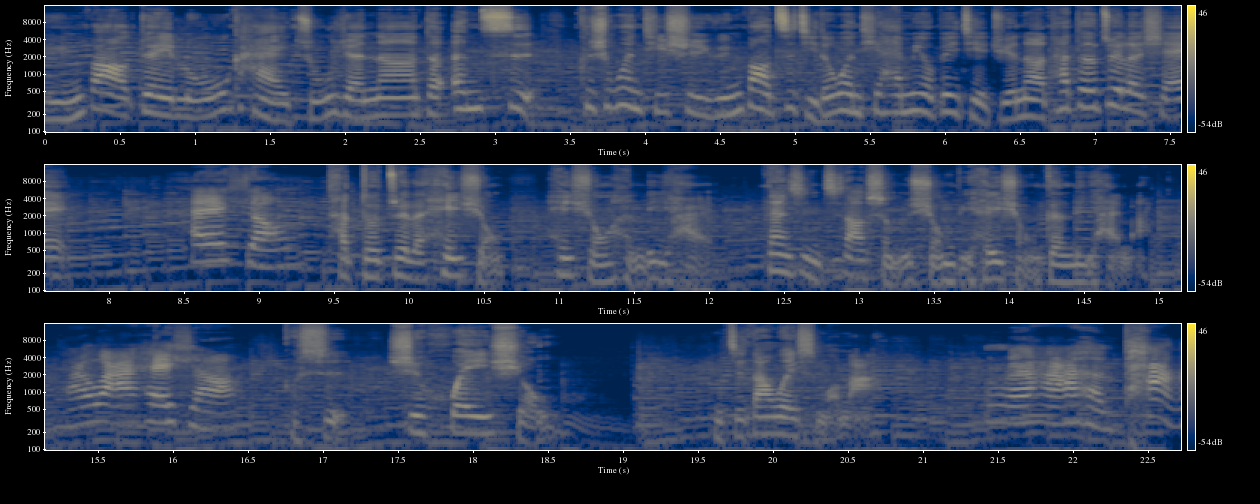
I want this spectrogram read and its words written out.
云豹对卢凯族人呢的恩赐，可是问题是云豹自己的问题还没有被解决呢。他得罪了谁？黑熊。他得罪了黑熊，黑熊很厉害，但是你知道什么熊比黑熊更厉害吗？台湾黑熊。不是，是灰熊。你知道为什么吗？因为它很胖。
